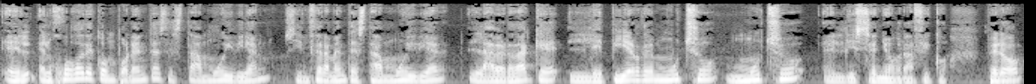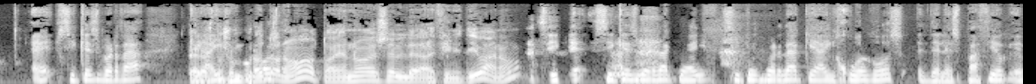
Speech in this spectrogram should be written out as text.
El, el juego de componentes está muy bien, sinceramente está muy bien. La verdad que le pierde mucho, mucho el diseño gráfico. Pero eh, sí que es verdad que Pero hay esto es un juegos- proto, ¿no? Todavía no es el de la definitiva, ¿no? Sí que, sí que es verdad que hay, sí que es verdad que hay juegos del espacio, que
